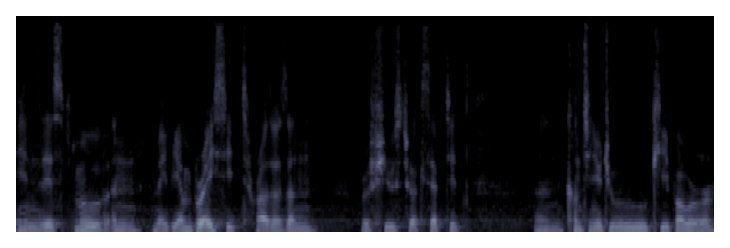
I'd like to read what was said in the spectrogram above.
in this move and maybe embrace it rather than refuse to accept it and continue to keep our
